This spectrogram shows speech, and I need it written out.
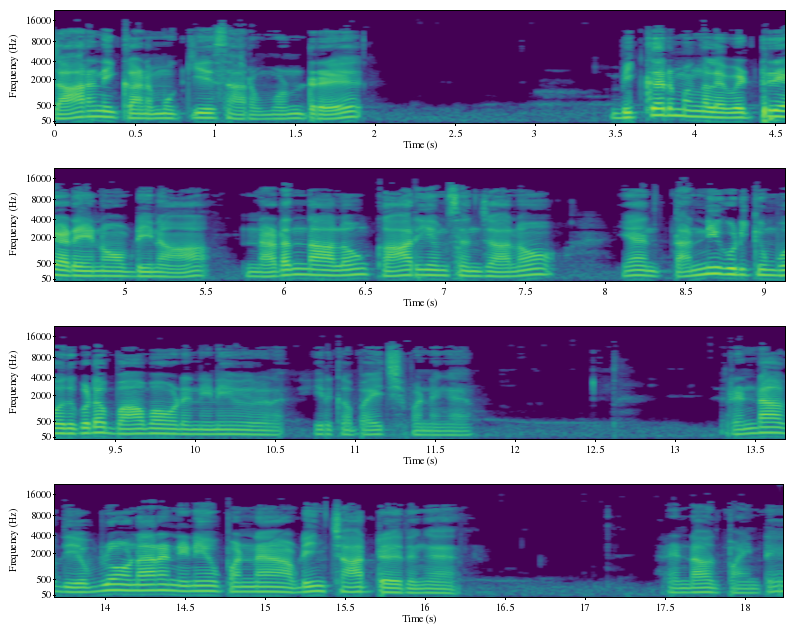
தாரணைக்கான முக்கிய சாரம் ஒன்று விக்கர்மங்களை வெற்றி அடையணும் அப்படின்னா நடந்தாலும் காரியம் செஞ்சாலும் ஏன் தண்ணி குடிக்கும்போது கூட பாபாவோட நினைவு இருக்க பயிற்சி பண்ணுங்கள் ரெண்டாவது எவ்வளோ நேரம் நினைவு பண்ண அப்படின்னு சார்ட் எழுதுங்க. ரெண்டாவது பாயிண்ட்டு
